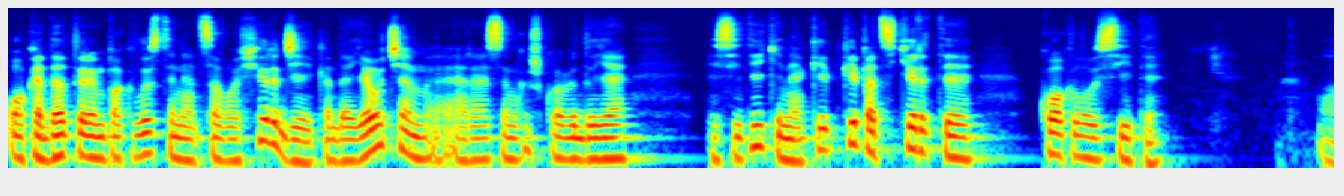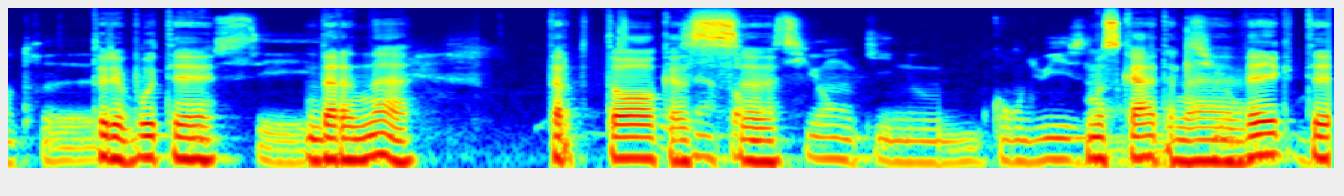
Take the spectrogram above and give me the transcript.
O kada turim paklusti net savo širdžiai, kada jaučiam, ar esam kažkuo viduje įsitikinę, kaip, kaip atskirti, ko klausyti. turi būti darna tarp to, kas mus skatina veikti,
